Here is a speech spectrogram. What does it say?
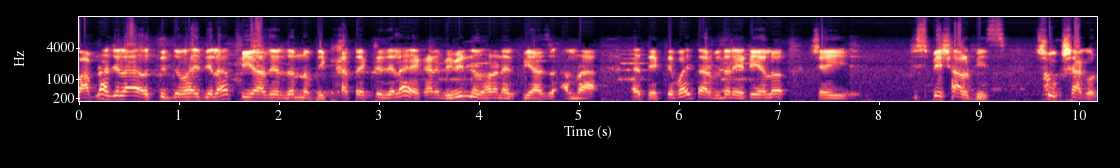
পাবনা জেলা ঐতিহ্যবাহী জেলা পেঁয়াজের জন্য বিখ্যাত একটি জেলা। এখানে বিভিন্ন ধরনের পেঁয়াজ আমরা দেখতে পাই। তার ভিতরে এটি হলো সেই স্পেশাল বীজ সুখসাগর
